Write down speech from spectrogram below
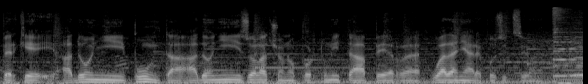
perché ad ogni punta, ad ogni isola c'è un'opportunità per guadagnare posizioni.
